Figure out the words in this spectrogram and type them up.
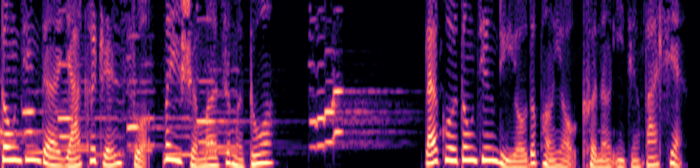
东京的牙科诊所为什么这么多？来过东京旅游的朋友可能已经发现，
